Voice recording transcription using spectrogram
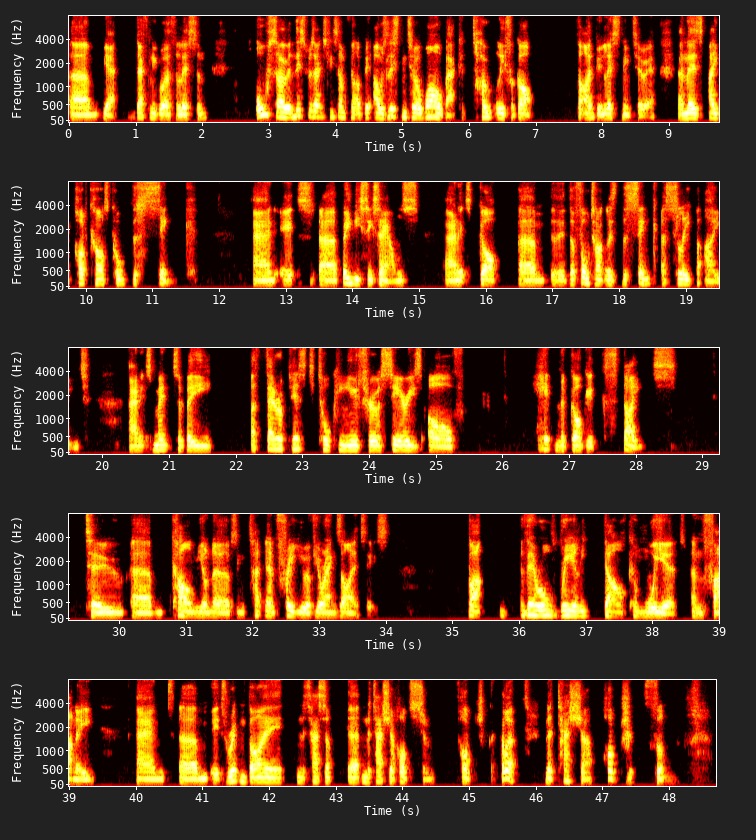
um, yeah, definitely worth a listen. Also, and this was actually something that I, I was listening to a while back and totally forgot that I'd been listening to it. And there's a podcast called The Sync, and it's uh, BBC Sounds, and it's got um, the, the full title is The Sync, a sleep aid, and it's meant to be a therapist talking you through a series of hypnagogic states to um, calm your nerves and, ta and free you of your anxieties. But they're all really dark and weird and funny. And um, it's written by Natasha uh, Natasha Hodgson, Hodge, hello, Natasha Hodgson,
